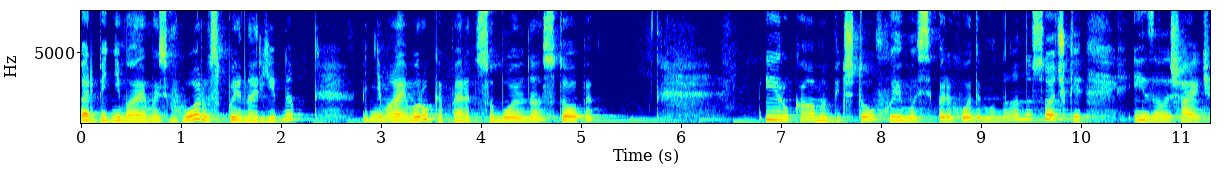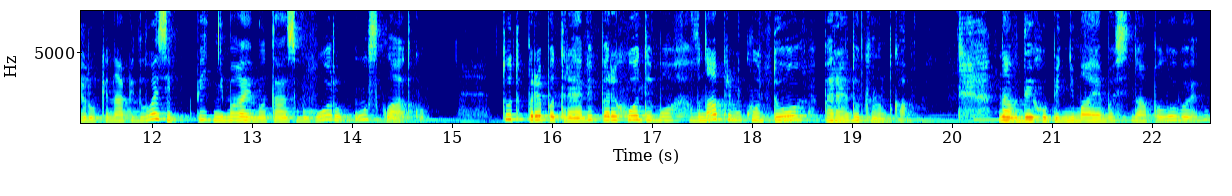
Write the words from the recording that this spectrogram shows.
Тепер піднімаємось вгору, спина рівна. Піднімаємо руки перед собою на стопи. І руками підштовхуємося, переходимо на носочки і, залишаючи руки на підлозі, піднімаємо таз вгору у складку. Тут при потребі переходимо в напрямку до переду килимка. На вдиху піднімаємось на половину.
